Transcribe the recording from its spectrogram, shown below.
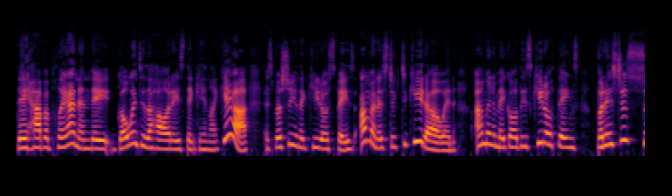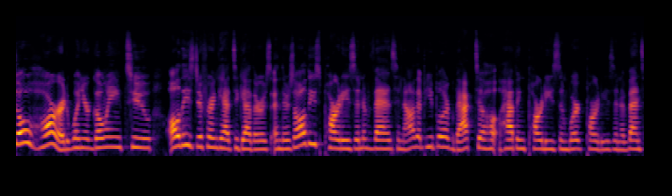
They have a plan and they go into the holidays thinking like yeah especially in the keto space i'm going to stick to keto and i'm going to make all these keto things. But it's just so hard when you're going to all these different get-togethers and there's all these parties and events and now that people are back to ho- having parties and work parties and events.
